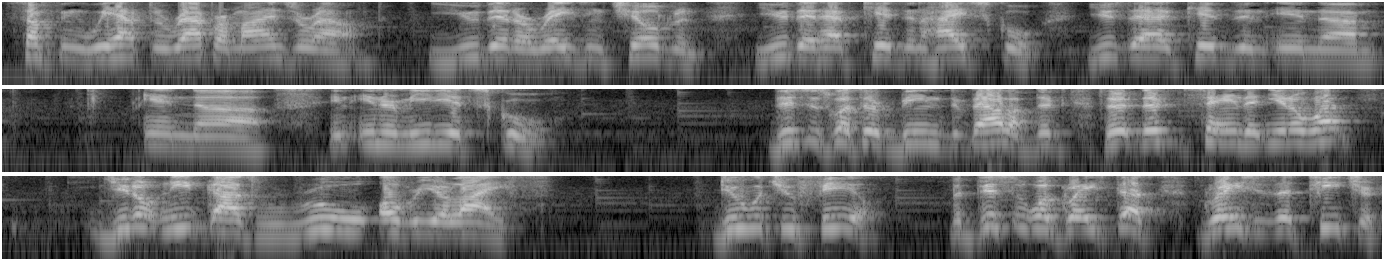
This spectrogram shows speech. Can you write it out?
something we have to wrap our minds around. You that are raising children, you that have kids in high school, you that have kids in in um, in uh, in intermediate school. This is what they're being developed. They're, they're, they're saying that, you know what? You don't need God's rule over your life. Do what you feel. But this is what grace does. Grace is a teacher.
